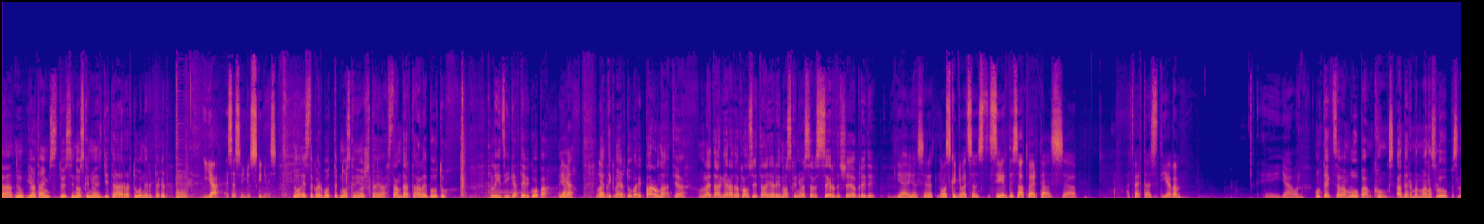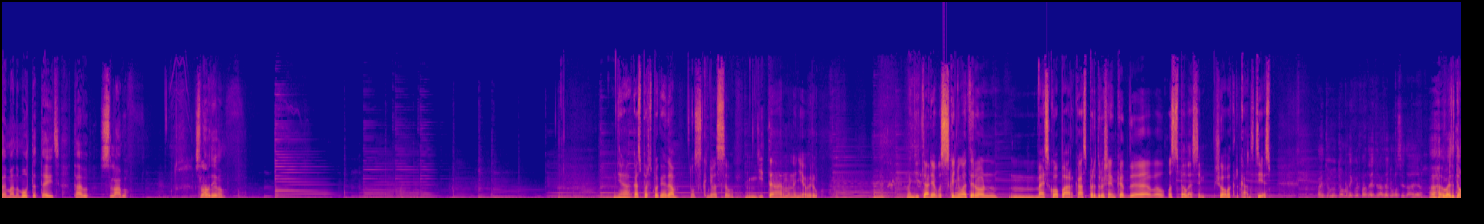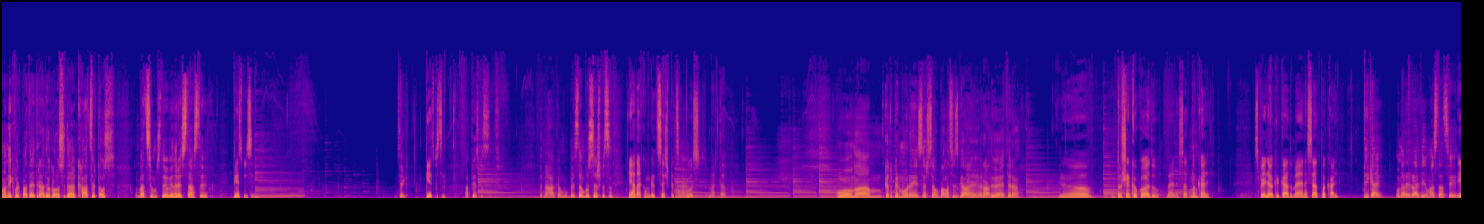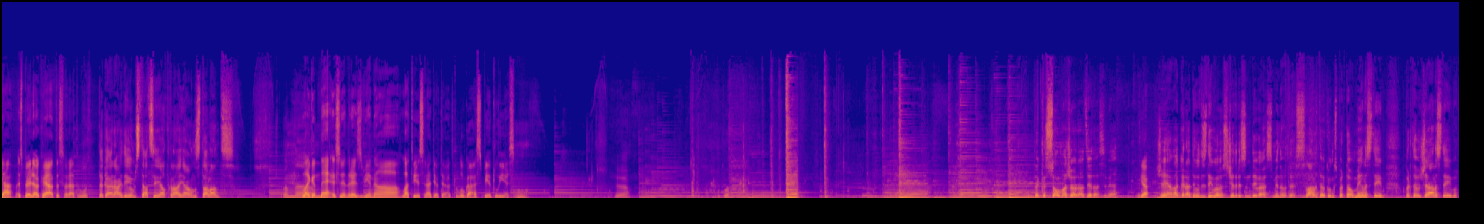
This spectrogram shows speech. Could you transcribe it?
Tā, nu, jautājums, tu esi noskaņojis ģitāru ar toneri tagad? jā es esmu viņu uzskaņojis. Nu, es tā varbūt tā noskaņošu tajā standartā, lai būtu līdzīgi ar tevi kopā. Jā. Jā, jā tikmēr tu vari parunāt, jā. Un lai dārgie radio klausītāji arī noskaņo savas sirdis šajā brīdī. Jā, jūs varat noskaņot savas sirdis, atvērtās, atvērtās dievam. Jā, un Un teikt savām lūpām, kungs, atdara man manas lūpas, lai mana muta teica tavu slavu. Slavu Dievam! Jā, kas par pagaidām uzskaņos savu ģitāru, man jau ir Man ģitāra jau uzskaņot ir, un mm, mēs kopā ar Kasparu droši vien, kad uh, vēl uzspēlēsim šovakar kādu dziesmu. Vai tu, Dominika, vari pateikt radio klausītājiem? Vai tu, Dominika, vari pateikt radio klausītājiem, kāds ir tavs vecums? Tu jau vienreiz stāstīji. 15. Cik? 15. Ap 15. Bet nākam, pēc tam būs 16. Jā, nākamgad 16 būs martā. Un, um, kad tu pirmo reizi ar savu balsi izgāji radio ēterā, Uh, droši vien kaut kādu mēnesi atpakaļ. Es pieļauju, ka kādu mēnesi atpakaļ. tikai un arī raidījumā stācija. Jā, es pieļauju, ka jā, tas varētu būt. Tā kā raidījuma stācija atklāja jaunus talantus. Un, uh, Lai gan nē, es vienreiz vienā Latvijas radioteātrī Lugā esmu piedalījies. Jā. Nu, ko? Tā kā savu mažorā dziedāsim, ja? Jā, Šajā vakarā 22.42 minūtēs. Slāva tev, kungs, par tavu mīlestību, par tavu žēlastību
